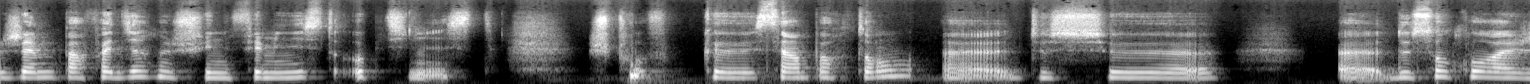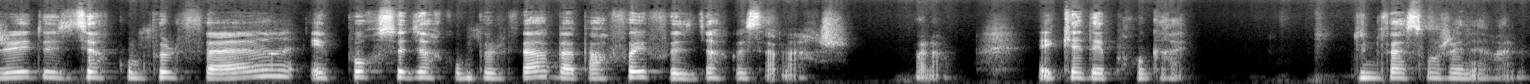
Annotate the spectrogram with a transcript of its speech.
j'aime parfois dire que je suis une féministe optimiste. Je trouve que c'est important euh, de se euh, de s'encourager, de se dire qu'on peut le faire. Et pour se dire qu'on peut le faire, bah, parfois, il faut se dire que ça marche. Voilà. Et qu'il y a des progrès, d'une façon générale.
